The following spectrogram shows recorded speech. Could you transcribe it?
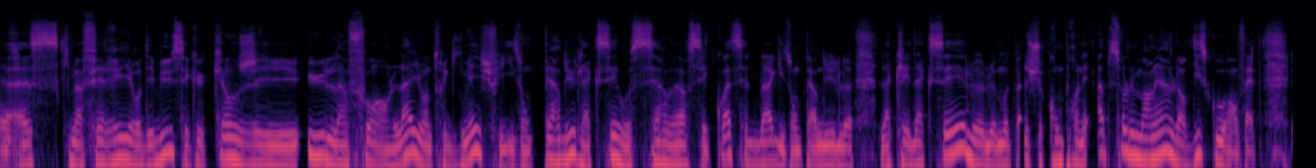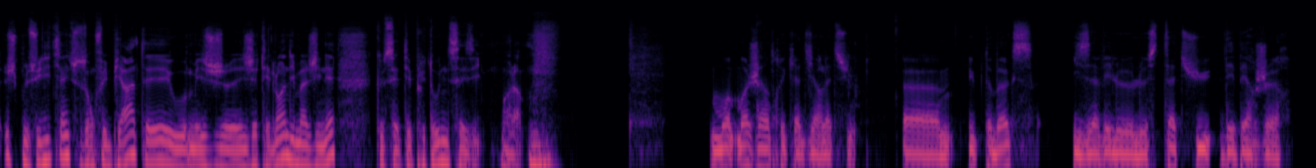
Euh, ce qui m'a fait rire au début, c'est que quand j'ai eu l'info en live, entre guillemets, je suis, ils ont perdu l'accès au serveur. C'est quoi cette blague? Ils ont perdu le, la clé d'accès, le, le, mot de passe? Je comprenais absolument rien à leur discours, en fait. Je me suis dit, tiens, ils se sont fait pirater, ou, mais j'étais loin d'imaginer que c'était plutôt une saisie. Voilà. Moi, j'ai un truc à dire là-dessus. Euh, Uptobox, ils avaient le, statut d'hébergeur.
